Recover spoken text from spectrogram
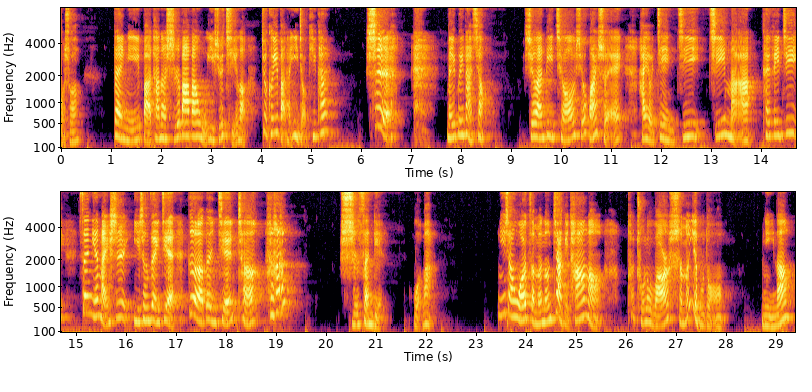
我说，待你把他那十八般武艺学齐了，就可以把他一脚踢开。是，玫瑰大笑。学完壁球，学划水，还有剑击、骑马、开飞机，三年满师，一声再见，各奔前程。哈哈，十三点，我骂。你想我怎么能嫁给他呢？他除了玩什么也不懂，你呢？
